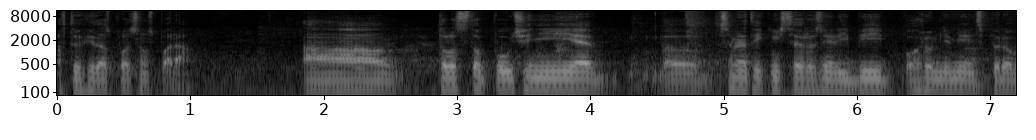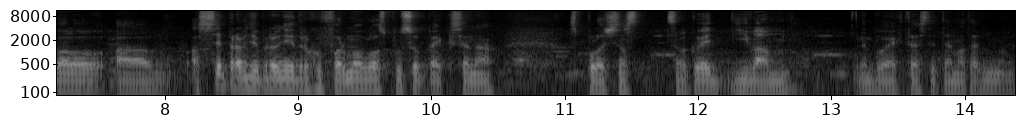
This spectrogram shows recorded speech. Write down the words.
A v tu chvíli ta společnost padá. A tohle poučení je, eh, se mi na té knížce hrozně líbí, ohromně mě inspirovalo a asi pravděpodobně trochu formovalo způsob, jak se na společnost celkově dívám, nebo jak ty témata vnímám.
